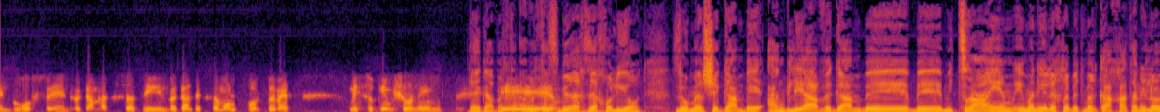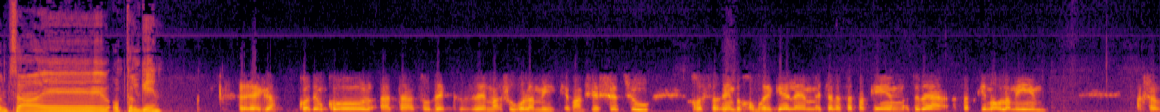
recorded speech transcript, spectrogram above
אנדורופן וגם לקסדין וגלדקסמול, באמת מסוגים שונים. רגע, אבל, אבל תסביר איך זה יכול להיות. זה אומר שגם באנגליה וגם במצרים, אם אני אלך לבית מרקחת, אני לא אמצא אה, אופטלגין? רגע, קודם כל אתה צודק, זה משהו עולמי, כיוון שיש איזשהו חוסרים בחומרי גלם אצל הספקים, אתה יודע, הספקים העולמיים. עכשיו,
